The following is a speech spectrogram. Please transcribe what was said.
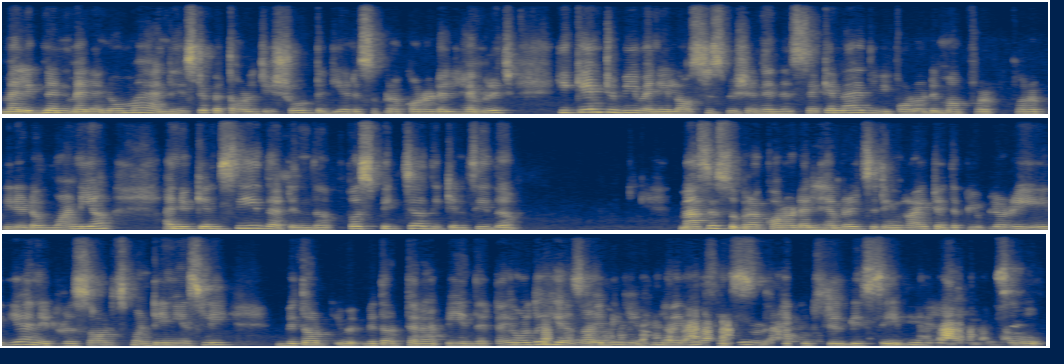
malignant melanoma and the histopathology showed that he had a suprachoroidal hemorrhage. He came to me when he lost his vision in his second eye. We followed him up for, for a period of one year. And you can see that in the first picture, you can see the massive suprachoroidal hemorrhage sitting right at the pupillary area and it resolved spontaneously without without therapy in that eye. Although he has eye dialysis, I could still be saved. So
